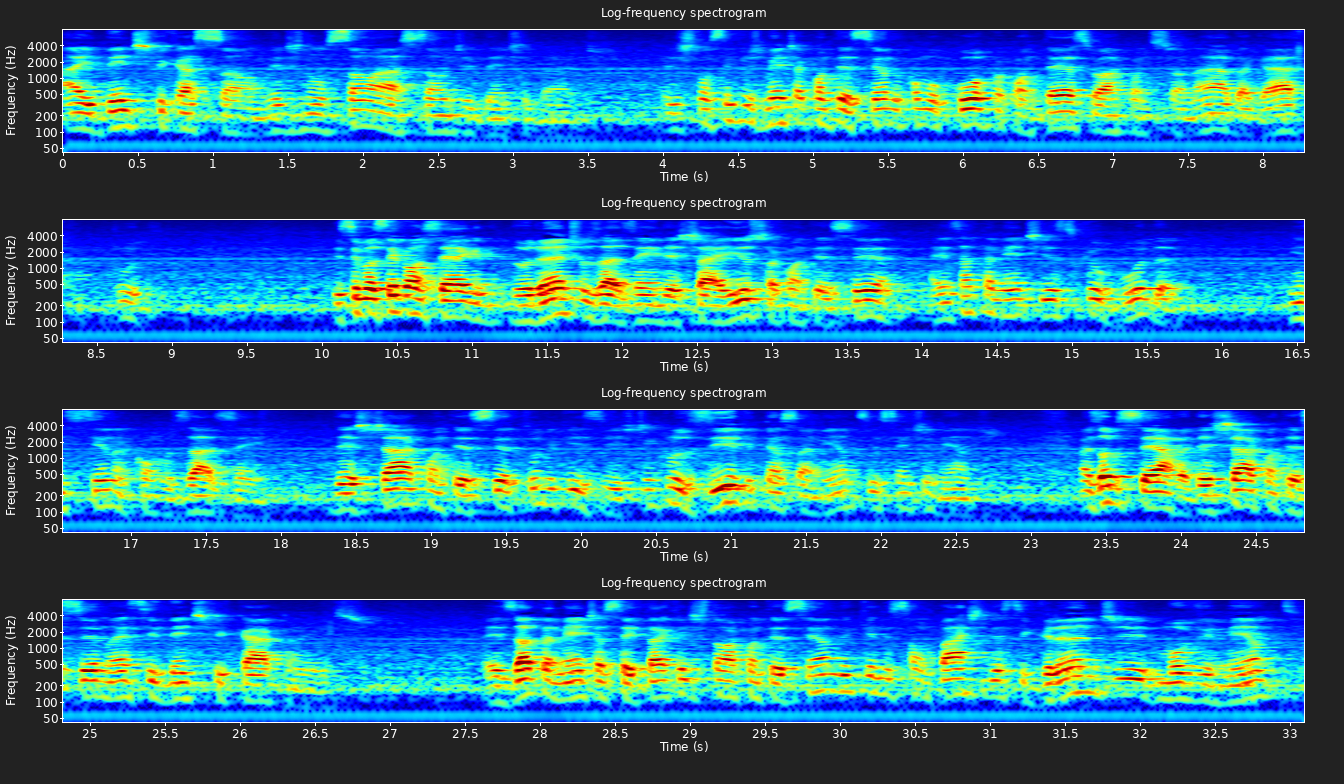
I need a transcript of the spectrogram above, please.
a identificação, eles não são a ação de identidade. Eles estão simplesmente acontecendo como o corpo acontece, o ar-condicionado, a gata, tudo. E se você consegue, durante o zazen, deixar isso acontecer, é exatamente isso que o Buda ensina como zazen. Deixar acontecer tudo que existe, inclusive pensamentos e sentimentos. Mas observa, deixar acontecer não é se identificar com isso exatamente aceitar que eles estão acontecendo e que eles são parte desse grande movimento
